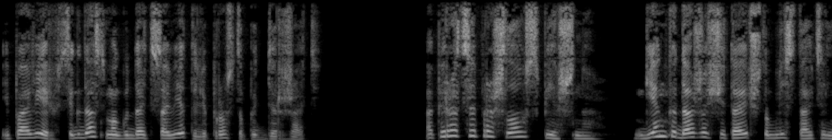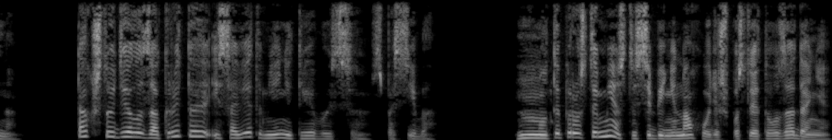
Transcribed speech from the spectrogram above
И поверь, всегда смогу дать совет или просто поддержать. Операция прошла успешно. Генка даже считает, что блистательно. Так что дело закрыто, и совета мне не требуется. Спасибо. Ну, ты просто места себе не находишь после этого задания.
